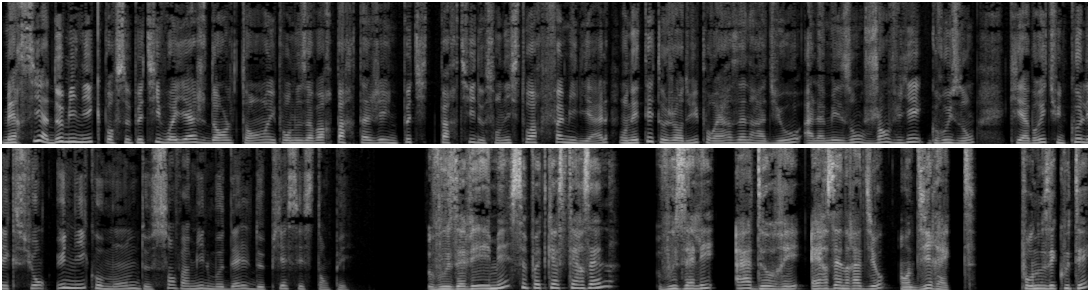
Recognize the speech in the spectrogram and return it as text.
Merci à Dominique pour ce petit voyage dans le temps et pour nous avoir partagé une petite partie de son histoire familiale. On était aujourd'hui pour RZN Radio à la maison Janvier Gruson qui abrite une collection unique au monde de 120 000 modèles de pièces estampées. Vous avez aimé ce podcast RZN Vous allez adorer RZN Radio en direct. Pour nous écouter,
